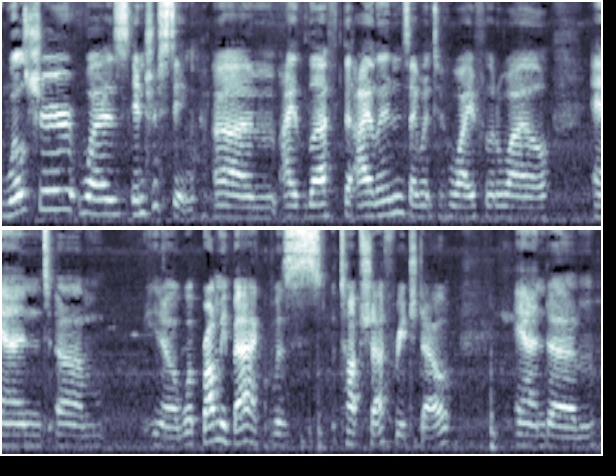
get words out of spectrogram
Wilshire was interesting. Um, I left the islands. I went to Hawaii for a little while, and um, you know what brought me back was Top Chef reached out, and um,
